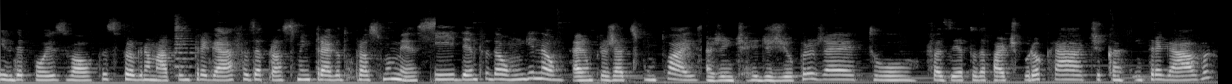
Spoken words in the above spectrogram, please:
e depois volta a se programar para entregar, fazer a próxima entrega do próximo mês. E dentro da ONG, não. Eram projetos pontuais. A gente redigia o projeto, fazia toda a parte burocrática, entregava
